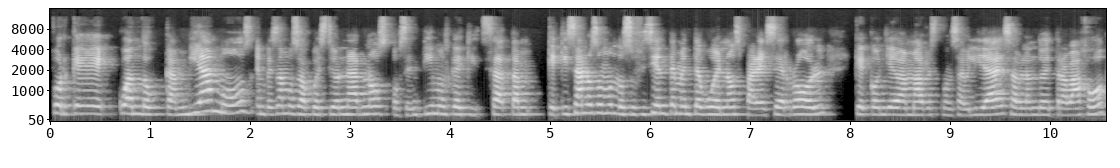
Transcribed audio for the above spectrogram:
porque cuando cambiamos empezamos a cuestionarnos o sentimos que quizá, que quizá no somos lo suficientemente buenos para ese rol que conlleva más responsabilidades, hablando de trabajo,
